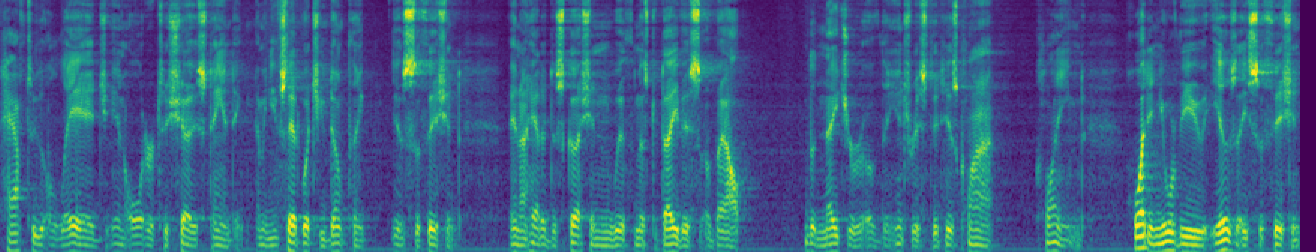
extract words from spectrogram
have to allege in order to show standing? I mean, you've said what you don't think is sufficient, and I had a discussion with Mr. Davis about the nature of the interest that his client claimed, what, in your view, is a sufficient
